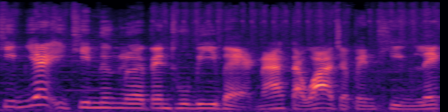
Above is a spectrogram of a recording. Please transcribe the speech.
ทีมแยกอีกทีมหนึ่งเลยเป็น 2B แบกนะ แต่ว่าจะเป็นทีมเล็ก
